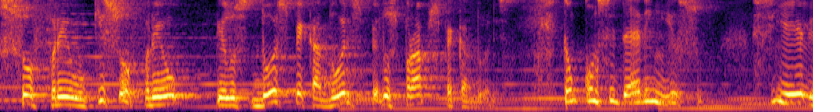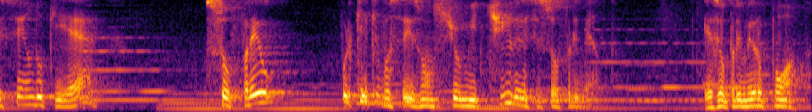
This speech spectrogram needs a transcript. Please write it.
sofreu o que sofreu pelos dos pecadores, pelos próprios pecadores. Então considerem isso. Se ele, sendo o que é, sofreu, por que, que vocês vão se omitir a esse sofrimento? Esse é o primeiro ponto,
